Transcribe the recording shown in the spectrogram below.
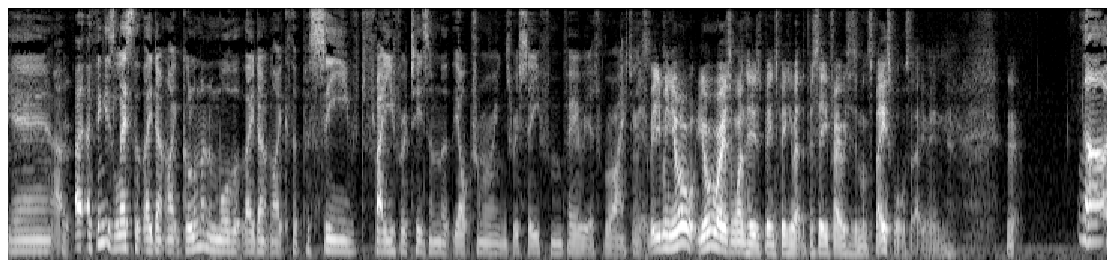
Yeah, I, I think it's less that they don't like Guilliman and more that they don't like the perceived favouritism that the Ultramarines receive from various writers. But I mean, you're you're always the one who's been speaking about the perceived favoritism on Space Wars, though. I mean, No,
